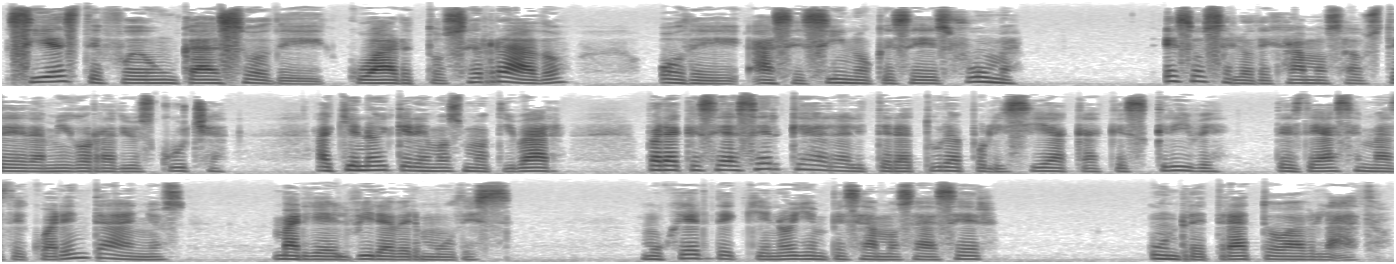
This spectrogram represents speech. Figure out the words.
si este fue un caso de cuarto cerrado o de asesino que se esfuma. Eso se lo dejamos a usted, amigo Radio Escucha, a quien hoy queremos motivar para que se acerque a la literatura policíaca que escribe desde hace más de 40 años María Elvira Bermúdez, mujer de quien hoy empezamos a hacer un retrato hablado.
